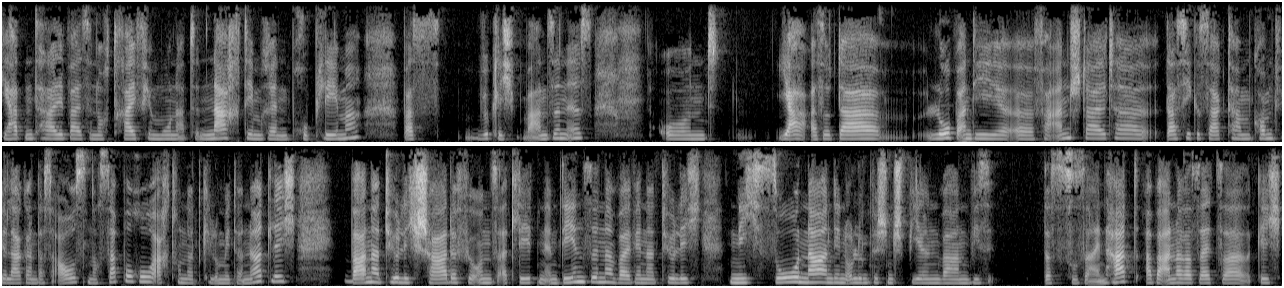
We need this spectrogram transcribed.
die hatten teilweise noch drei, vier Monate nach dem Rennen Probleme, was wirklich Wahnsinn ist. Und ja, also da Lob an die äh, Veranstalter, dass sie gesagt haben, kommt, wir lagern das aus nach Sapporo, 800 Kilometer nördlich. War natürlich schade für uns Athleten in dem Sinne, weil wir natürlich nicht so nah an den Olympischen Spielen waren, wie das zu sein hat. Aber andererseits sage ich,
